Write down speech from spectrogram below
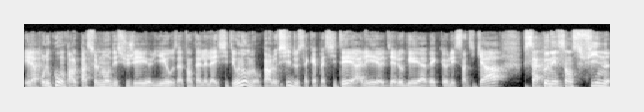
Et là, pour le coup, on ne parle pas seulement des sujets liés aux atteintes à la laïcité ou non, mais on parle aussi de sa capacité à aller euh, dialoguer avec les syndicats, sa connaissance fine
